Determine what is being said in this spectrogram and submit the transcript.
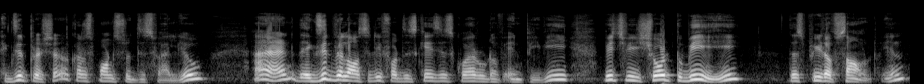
exit pressure corresponds to this value and the exit velocity for this case is square root of NPV which we showed to be the speed of sound in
